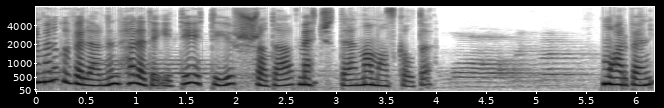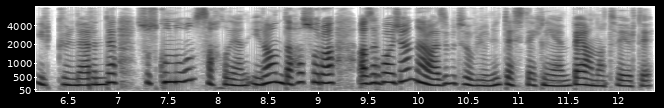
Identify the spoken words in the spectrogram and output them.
erməni qüvvələrinin hələ də iddia etdiyi Şuşada məsciddə namaz qıldı. Müharibənin ilk günlərində susqunluğunu saxlayan İran daha sonra Azərbaycanın ərazi bütövlüyünü dəstəkləyən bəyanat verdi.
